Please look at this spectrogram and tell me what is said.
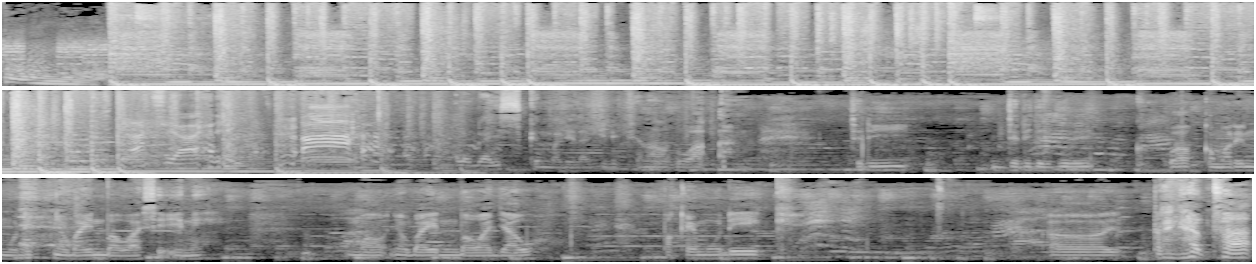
Jadi jadi jadi, jadi gua kemarin mudik nyobain bawa si ini. Mau nyobain bawa jauh pakai mudik. Eh, ternyata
